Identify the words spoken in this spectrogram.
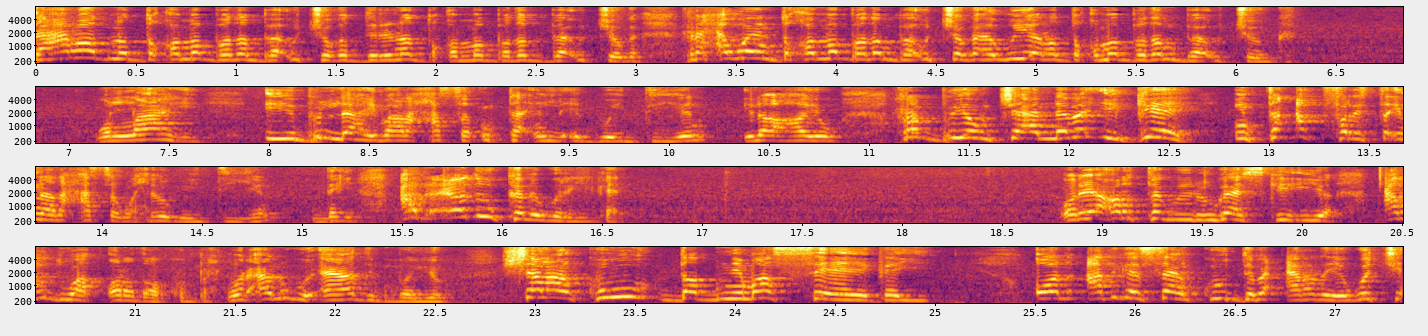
Daaroodna doqomo badan baa u jooga dirino doqomo badan baa u jooga raxaweyn doqomo badan baa u jooga hawiyana doqomo badan baa u jooga wallaahi iyo bilaahi baana xasan intaa in la eg weydiiyan ilaahayow rabbiyow jaanaba igee. Inta ag fariista inaana xasan waxba weydiiyan cadceeduu kala wareega war yaa ortag wiil ugaaskii iyo cabud waad orodoo ku bax. War anigu aadi mayo. Shalaan kuu dadnimo seegay oon adiga saan kuu daba cararaya weji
